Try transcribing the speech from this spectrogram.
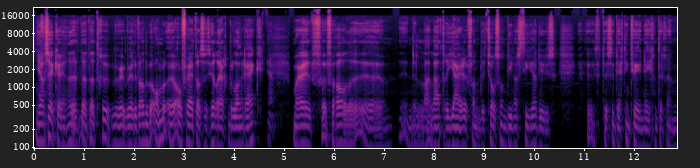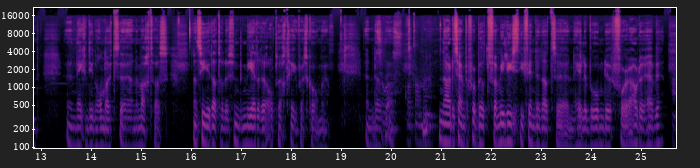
Ja, zeker. Dat, dat gebeurde wel. De eh, overheid was dus heel erg belangrijk. Ja. Maar vooral uh, in de latere jaren van de Joseon-dynastie, die dus tussen 1392 en 1900 eh, aan de macht was, dan zie je dat er dus meerdere opdrachtgevers komen. En dat, Zoals? Wat dan? Nou, er zijn bijvoorbeeld families die vinden dat ze een hele beroemde voorouder hebben. Aha.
